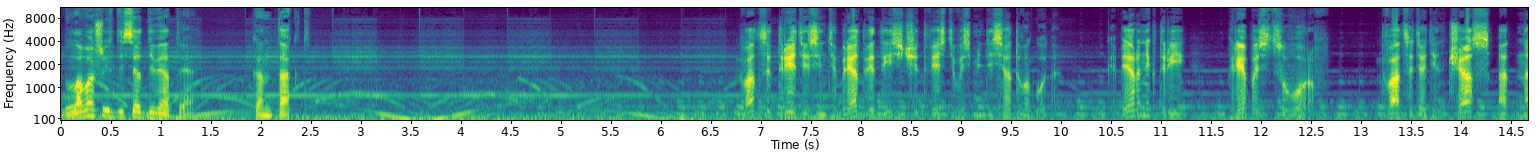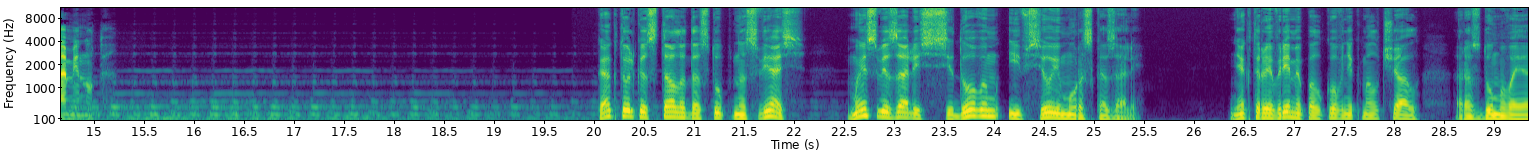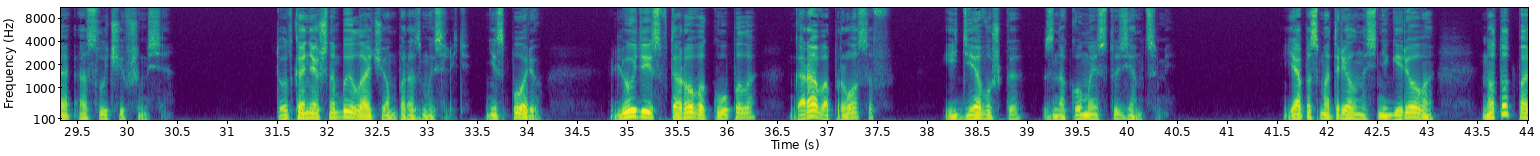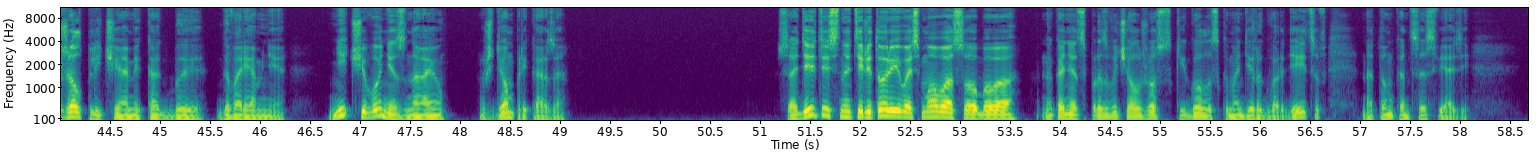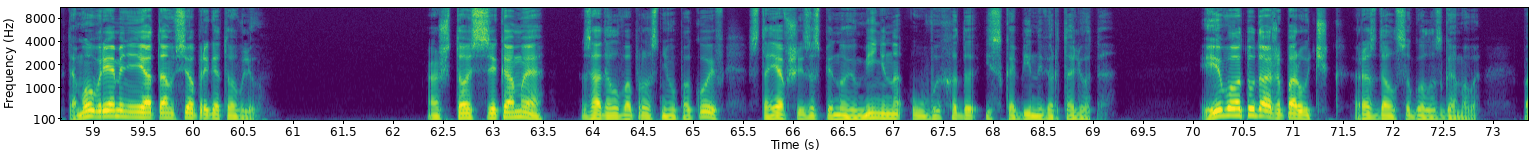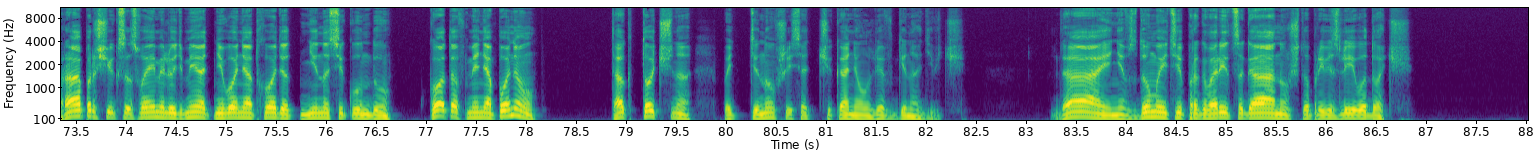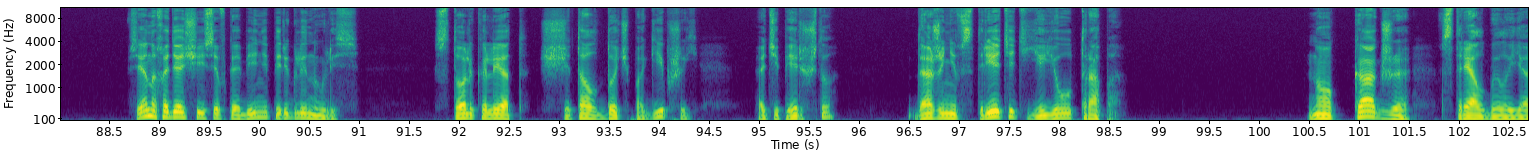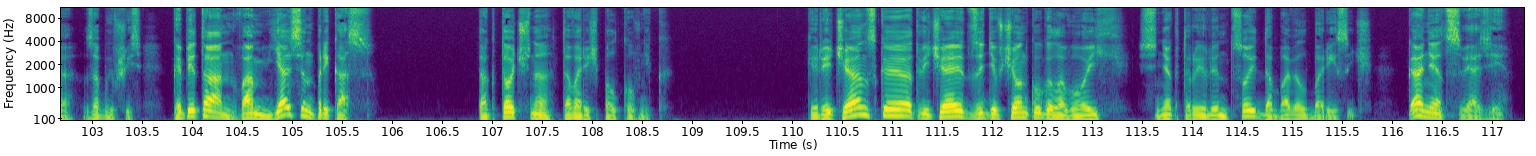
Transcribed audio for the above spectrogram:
Глава 69. Контакт. 23 сентября 2280 года. Коперник 3. Крепость Суворов. 21 час 1 минута. Как только стала доступна связь, мы связались с Седовым и все ему рассказали. Некоторое время полковник молчал, раздумывая о случившемся. Тут, конечно, было о чем поразмыслить, не спорю. Люди из второго купола, гора вопросов и девушка, знакомая с туземцами. Я посмотрел на Снегирева, но тот пожал плечами, как бы говоря мне, «Ничего не знаю, ждем приказа». «Садитесь на территории восьмого особого», — наконец прозвучал жесткий голос командира гвардейцев на том конце связи. «К тому времени я там все приготовлю». «А что с Секаме?» — задал вопрос Неупокоев, стоявший за спиной у Минина у выхода из кабины вертолета. «Его туда же, поручик!» — раздался голос Гамова. «Прапорщик со своими людьми от него не отходят ни на секунду. Котов меня понял?» «Так точно!» Подтянувшись, отчеканил Лев Геннадьевич. — Да, и не вздумайте проговориться Гану, что привезли его дочь. Все находящиеся в кабине переглянулись. Столько лет считал дочь погибшей, а теперь что? Даже не встретить ее у трапа. «Но как же...» — встрял было я, забывшись. «Капитан, вам ясен приказ?» «Так точно, товарищ полковник». Киричанская отвечает за девчонку головой, — с некоторой ленцой добавил Борисыч. Конец связи. —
